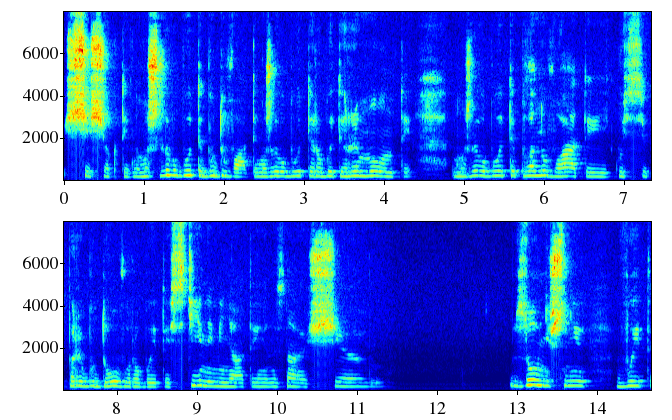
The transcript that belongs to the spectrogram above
Ще що активно. Можливо, будете будувати, можливо, будете робити ремонти, можливо, будете планувати якусь перебудову робити, стіни міняти, я не знаю, ще зовнішні вид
